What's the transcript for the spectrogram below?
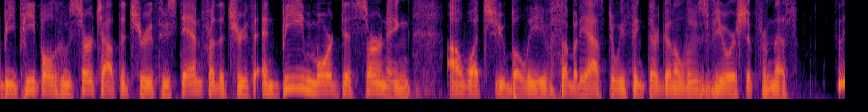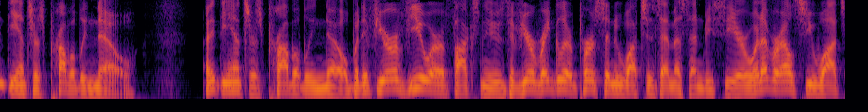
be people who search out the truth, who stand for the truth, and be more discerning on what you believe. Somebody asked, Do we think they're going to lose viewership from this? I think the answer is probably no. I think the answer is probably no. But if you're a viewer of Fox News, if you're a regular person who watches MSNBC or whatever else you watch,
